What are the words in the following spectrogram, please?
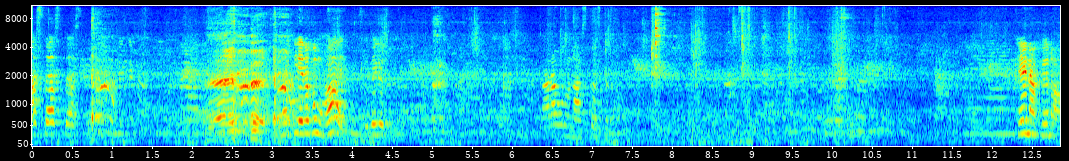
আস্তে আস্তে আস্তে। তোমার কি এরকম হয়? বলুন আস্তে আস্তে। খেয়ে নাও খেয়ে নাও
